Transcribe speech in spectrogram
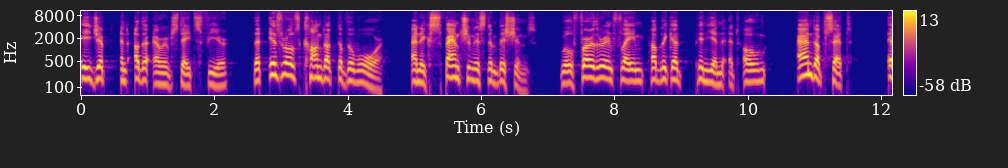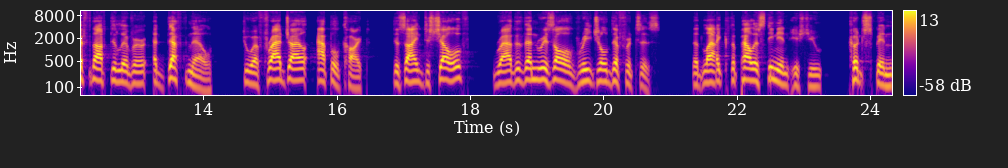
Egypt and other Arab states fear that Israel's conduct of the war and expansionist ambitions will further inflame public opinion at home and upset, if not deliver, a death knell to a fragile apple cart designed to shelve rather than resolve regional differences that, like the Palestinian issue, could spin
